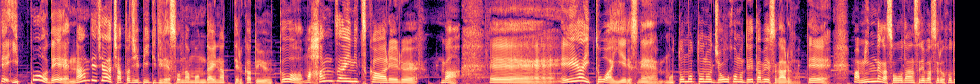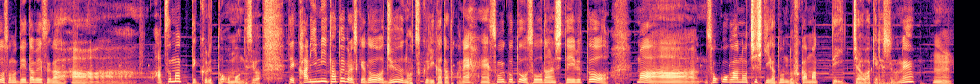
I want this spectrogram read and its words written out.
で、一方で、なんでじゃあチャット GPT でそんな問題になってるかというと、まあ、犯罪に使われる。まあ、えー、AI とはいえですね、もともとの情報のデータベースがあるので、まあ、みんなが相談すればするほど、そのデータベースが、集まってくると思うんですよ。で、仮に例えばですけど、銃の作り方とかね、えー、そういうことを相談していると、まあ、そこがの知識がどんどん深まっていっちゃうわけですよね。うん。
